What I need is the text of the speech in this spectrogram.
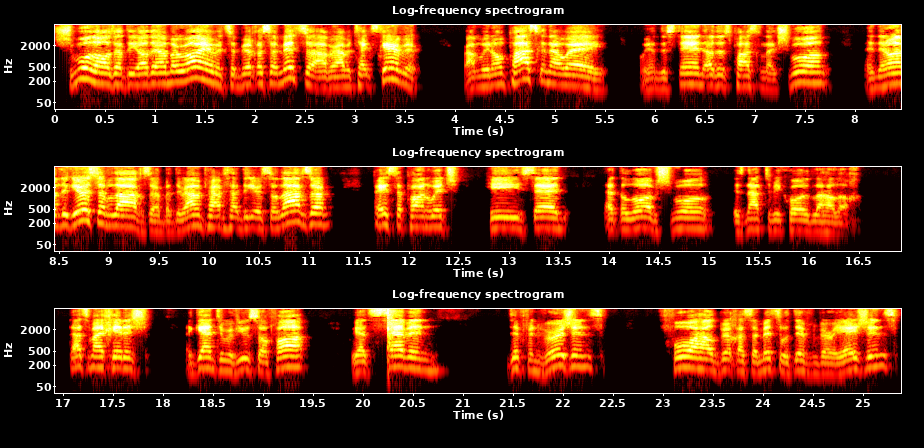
Shmuel holds that the other Amoraim, it's a birchas mitzvah. Ahavah Rabbah takes care of it. Ram, we don't pass in that way. We understand others pass like Shmuel, and they don't have the girsa of Lachzor, but the Ram perhaps had the girsa of Lachzor, based upon which he said that the law of Shmuel is not to be quoted lahalach. That's my chiddush. Again, to review so far, we had seven different versions. Four held birchas mitzvah with different variations.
